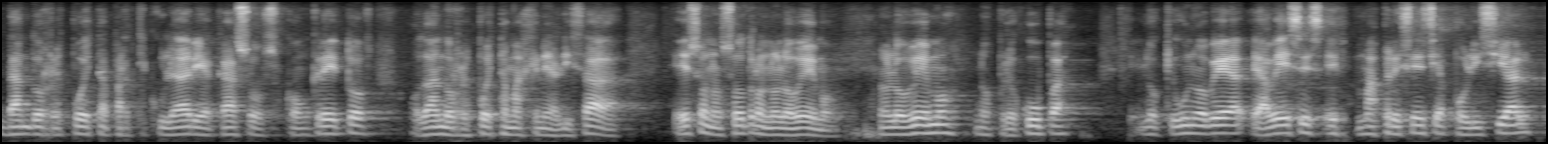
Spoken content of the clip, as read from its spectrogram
dando respuesta particular a casos concretos o dando respuesta más generalizada. Eso nosotros no lo vemos, no lo vemos, nos preocupa Lo que uno ve a veces es más presencia policial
